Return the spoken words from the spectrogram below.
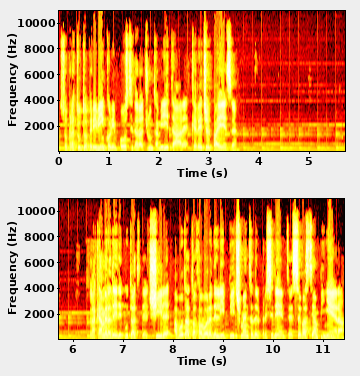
soprattutto per i vincoli imposti dalla giunta militare che regge il paese. La Camera dei Deputati del Cile ha votato a favore dell'impeachment del presidente Sebastián Piñera.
